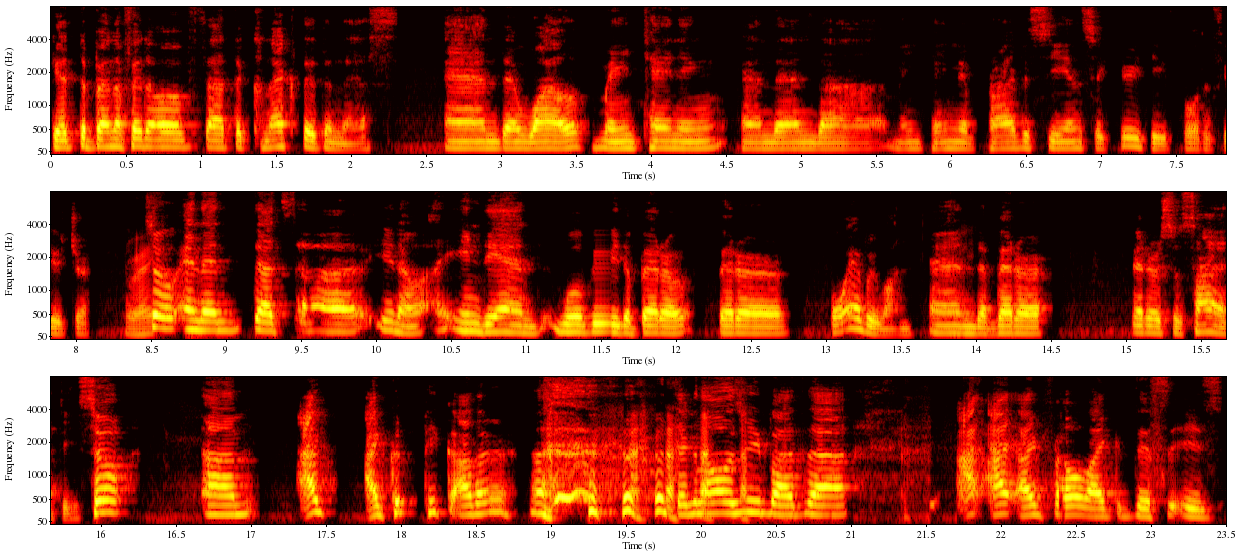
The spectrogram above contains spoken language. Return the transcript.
get the benefit of that the connectedness, and then while maintaining and then uh, maintaining the privacy and security for the future. Right. So and then that's uh, you know in the end will be the better better for everyone and the better better society. So um, I I could pick other technology, but uh, I, I, felt like this is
